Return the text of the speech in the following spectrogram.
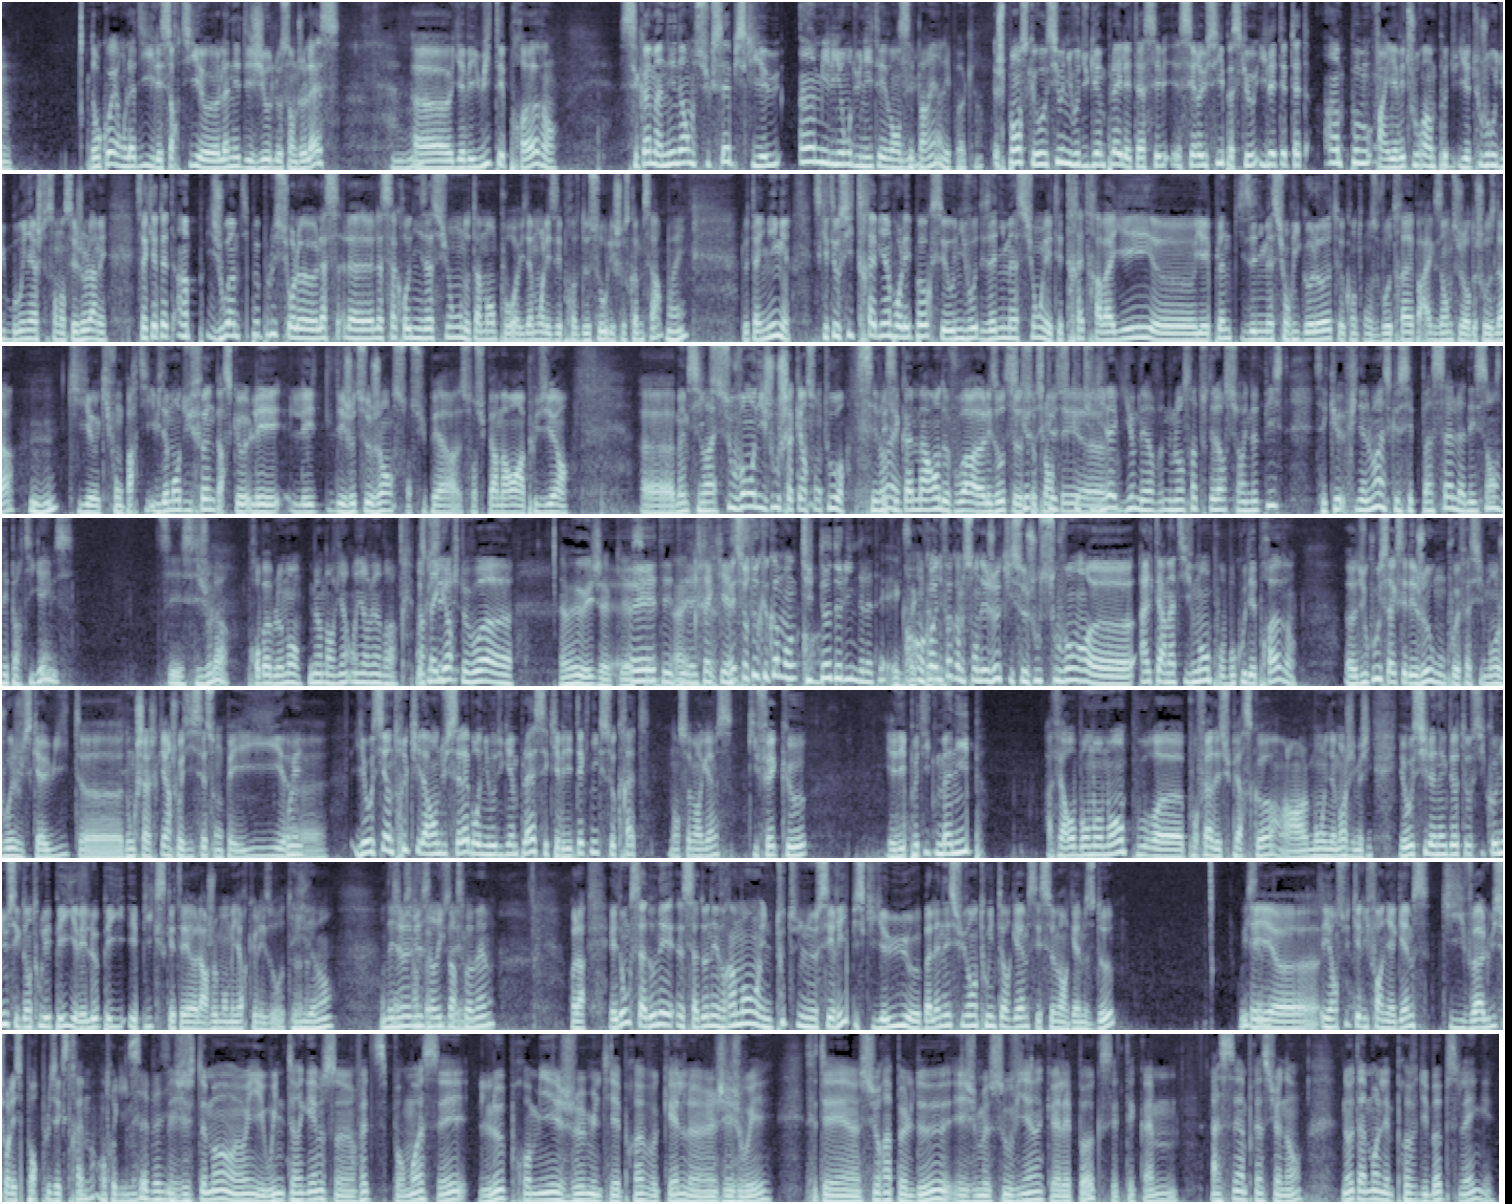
Donc ouais, on l'a dit, il est sorti euh, l'année des JO de Los Angeles. Mhm. Euh, il y avait 8 épreuves. C'est quand même un énorme succès puisqu'il y a eu un million d'unités vendues. C'est pas rien à l'époque. hein. Je pense que aussi au niveau du gameplay, il était assez, assez réussi parce qu'il était peut-être un peu, enfin il y avait toujours un peu, il y a toujours eu du bourrinage de toute façon dans ces jeux-là, mais c'est qu'il peut-être un, il jouait un petit peu plus sur le, la, la- la synchronisation, notamment pour évidemment les épreuves de saut, les choses comme ça. Oui. Le timing. Ce qui était aussi très bien pour l'époque, c'est au niveau des animations, il était très travaillé. euh, il y avait plein de petites animations rigolotes quand on se vautrait, par exemple, ce genre de choses-là Mhm. qui, euh, qui font partie évidemment du fun parce que les, les, les jeux de ce genre sont super, sont super marrants à plusieurs. Euh, même si vrai. souvent on y joue chacun son tour, C'est mais vrai. c'est quand même marrant de voir euh, les autres ce que, se ce que- planter. ce que tu euh, dis là, Guillaume, d'ailleurs, nous lancera tout à l'heure sur une autre piste, c'est que finalement, est-ce que c'est pas ça la naissance des party games? Ces, ces jeux-là. probablement. Mais on, en revient, on y reviendra. Parce Tiger, je te vois. Euh, Ah oui, oui, j'ai. Mais surtout que comme on- Tu te dodelines de la tête. Exactement. encore une fois comme ce sont des jeux qui se jouent souvent euh, alternativement pour beaucoup d'épreuves. Euh, du coup, c'est vrai que c'est des jeux où on pouvait facilement jouer jusqu'à 8, euh, donc chacun choisissait son pays. euh. Oui. Il y a aussi un truc qui l'a rendu célèbre au niveau du gameplay, c'est qu'il y avait des techniques secrètes dans Summer Games, qui fait que il y a des petites manips à faire au bon moment pour euh, pour faire des super scores. Alors bon, évidemment, j'imagine. Il y a aussi l'anecdote aussi connue, c'est que dans tous les pays, il y avait le pays Epix qui était largement meilleur que les autres. Évidemment. On n'est jamais c'est mieux un peu servi que par soi-même. Et donc ça donnait, ça donnait vraiment une, toute une série, puisqu'il y a eu bah, l'année suivante Winter Games et Summer Games 2, Oui, et, c'est euh, et ensuite California Games, qui va lui sur les sports plus extrêmes, entre guillemets. Mais vas-y. justement, oui, Winter Games, euh, en fait, pour moi, c'est le premier jeu multi-épreuve auquel euh, j'ai joué. C'était sur Apple II et je me souviens qu'à l'époque, c'était quand même assez impressionnant, notamment l'épreuve du bobsleigh,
